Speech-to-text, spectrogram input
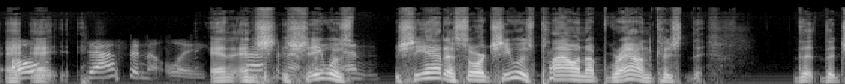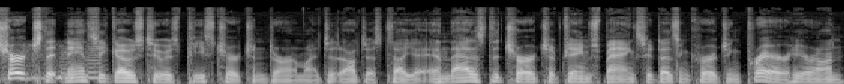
And, oh and, definitely and, and sh- she Definitely. was And- she had a sword. She was plowing up ground because the, the the church that mm-hmm, Nancy mm-hmm. goes to is Peace Church in Durham. I just, I'll just tell you, and that is the church of James Banks, who does encouraging prayer here on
